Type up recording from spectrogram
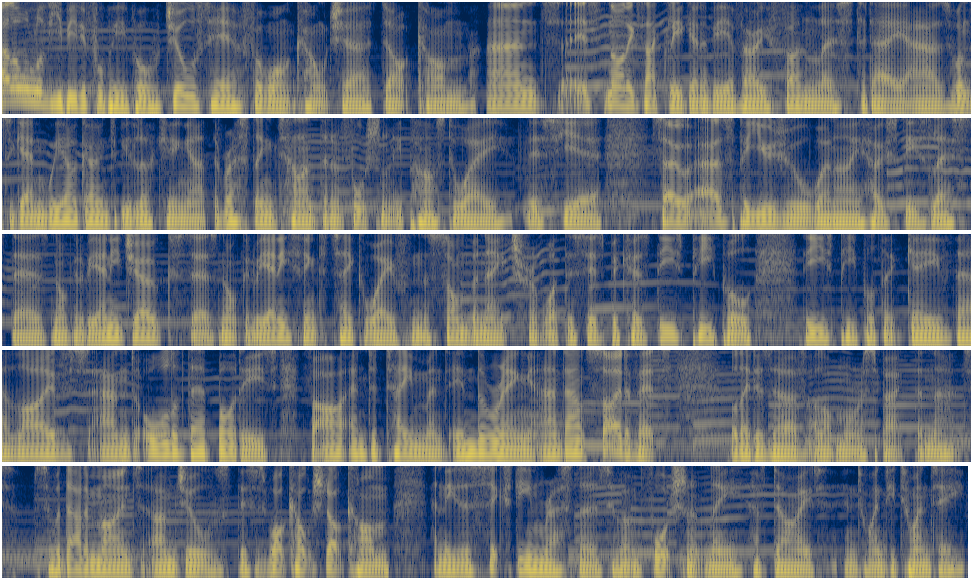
Hello, all of you beautiful people. Jules here for WhatCulture.com. And it's not exactly going to be a very fun list today, as once again, we are going to be looking at the wrestling talent that unfortunately passed away this year. So, as per usual, when I host these lists, there's not going to be any jokes, there's not going to be anything to take away from the somber nature of what this is, because these people, these people that gave their lives and all of their bodies for our entertainment in the ring and outside of it, well, they deserve a lot more respect than that. So, with that in mind, I'm Jules, this is WhatCulture.com, and these are 16 wrestlers who unfortunately have died in 2020.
